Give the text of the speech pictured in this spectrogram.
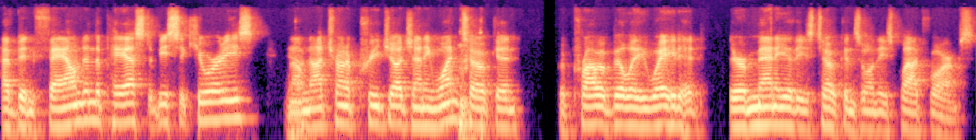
have been found in the past to be securities. And I'm not trying to prejudge any one token, but probability weighted, there are many of these tokens on these platforms.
